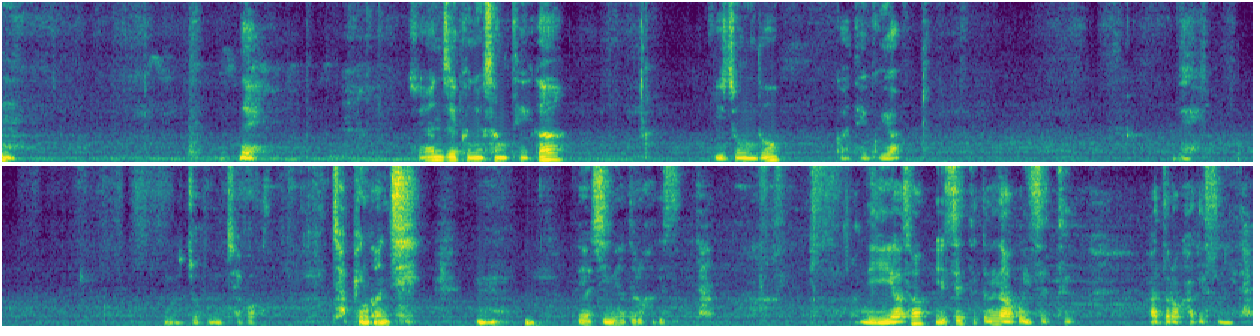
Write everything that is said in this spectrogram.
음. 네. 현재 근육 상태가 이 정도가 되고요. 네. 제법 잡힌 건지 음, 더 열심히 하도록 하겠습니다. 네, 이어서 1세트 끝나고 2세트 하도록 하겠습니다.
